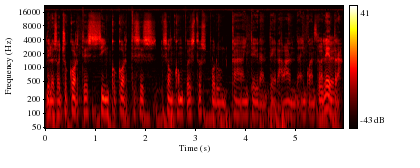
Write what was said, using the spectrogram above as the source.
de los ocho cortes, cinco cortes son compuestos por un, cada integrante de la banda en cuanto a letra.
